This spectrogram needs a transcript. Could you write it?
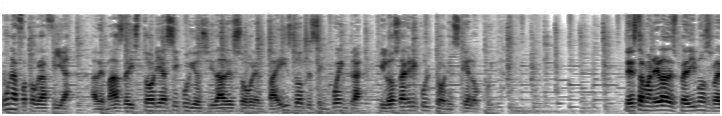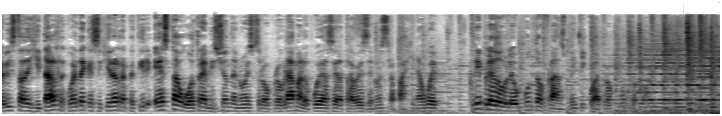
una fotografía, además de historias y curiosidades sobre el país donde se encuentra y los agricultores que lo cuidan. De esta manera despedimos Revista Digital. Recuerde que si quiere repetir esta u otra emisión de nuestro programa lo puede hacer a través de nuestra página web www.france24.com.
